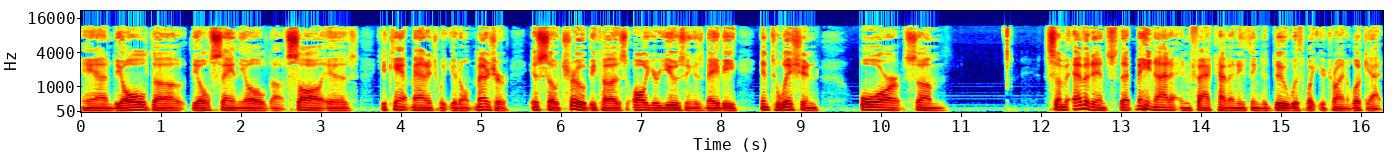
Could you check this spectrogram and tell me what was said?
And the old uh, the old saying, the old uh, saw is, you can't manage what you don't measure is so true because all you're using is maybe intuition or some some evidence that may not, in fact, have anything to do with what you're trying to look at.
